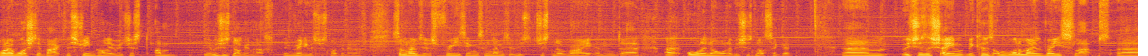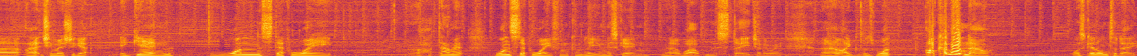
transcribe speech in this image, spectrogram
when I watched it back, the stream quality was just um, it was just not good enough. It really was just not good enough. Sometimes it was freezing, sometimes it was just not right, and uh, uh, all in all, it was just not so good. Um, which is a shame because on one of my race laps, uh, I actually managed to get again one step away oh, damn it, one step away from completing this game. Uh, well, this stage anyway. Uh, I was one. Oh, come on now! What's going on today?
